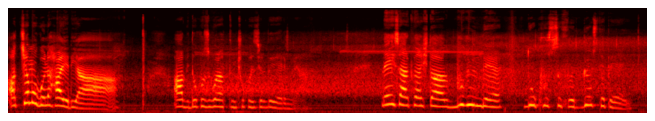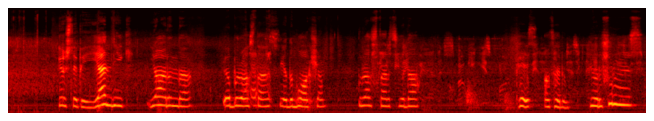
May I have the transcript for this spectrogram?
Atacağım o golü. Hayır ya. Abi 9 gol attım. Çok özür dilerim ya. Neyse arkadaşlar. Bugün de 9-0 Göztepe. Göztepe'yi yendik. Yarın da ya Brawl Stars ya da bu akşam Brawl Stars ya da PES atarım. Görüşürüz.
